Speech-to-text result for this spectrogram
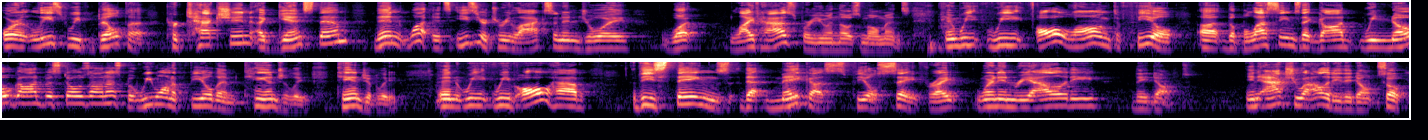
or at least we've built a protection against them, then what? It's easier to relax and enjoy what life has for you in those moments. And we, we all long to feel uh, the blessings that God, we know God bestows on us, but we want to feel them tangibly, tangibly. And we, we all have these things that make us feel safe, right? When in reality, they don't. In actuality, they don't. So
